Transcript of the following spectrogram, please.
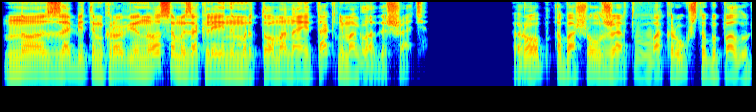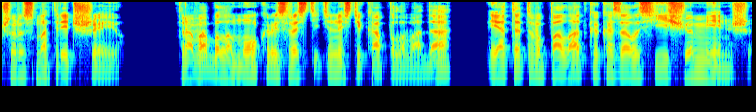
Но с забитым кровью носом и заклеенным ртом она и так не могла дышать». Роб обошел жертву вокруг, чтобы получше рассмотреть шею. Трава была мокрой, с растительности капала вода, и от этого палатка казалась еще меньше.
